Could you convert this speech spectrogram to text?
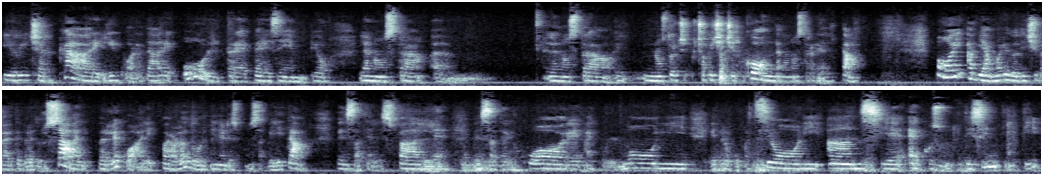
il ricercare, il guardare oltre, per esempio, la nostra... Um, la nostra, nostro, ciò che ci circonda, la nostra realtà. Poi abbiamo le 12 vertebre dorsali, per le quali parola d'ordine e responsabilità. Pensate alle spalle, pensate al cuore, ai polmoni, preoccupazioni, ansie, ecco, sono tutti sentiti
